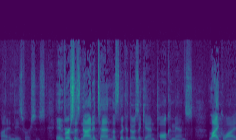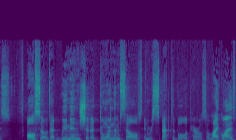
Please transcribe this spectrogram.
uh, in these verses. In verses 9 to 10, let's look at those again. Paul commands, likewise, also that women should adorn themselves in respectable apparel. So, likewise,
